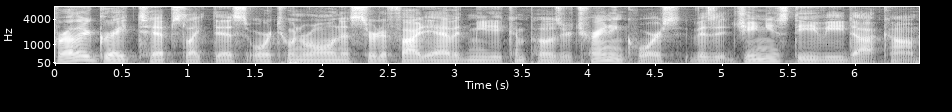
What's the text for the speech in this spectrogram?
For other great tips like this or to enroll in a certified Avid Media Composer training course, visit geniusdv.com.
